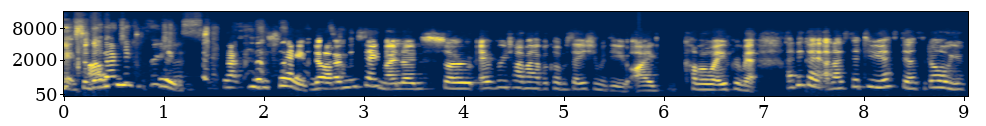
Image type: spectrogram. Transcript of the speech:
Okay, so go I'm back to capricious. Exactly the same. No, I'm the same. I learn so every time I have a conversation with you, I come away from it. I think I and I said to you yesterday, I said, Oh, you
